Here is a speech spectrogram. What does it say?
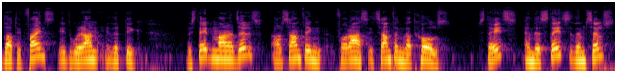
that it finds, it will run the tick. The state managers are something for us, it's something that holds states, and the states themselves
